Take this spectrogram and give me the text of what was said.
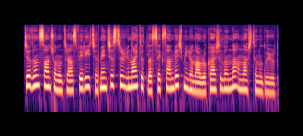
Jadon Sancho'nun transferi için Manchester United'la 85 milyon avro karşılığında anlaştığını duyurdu.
